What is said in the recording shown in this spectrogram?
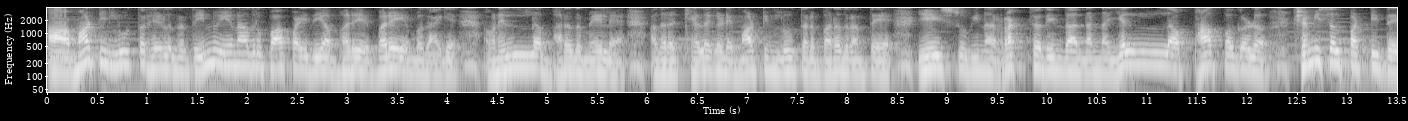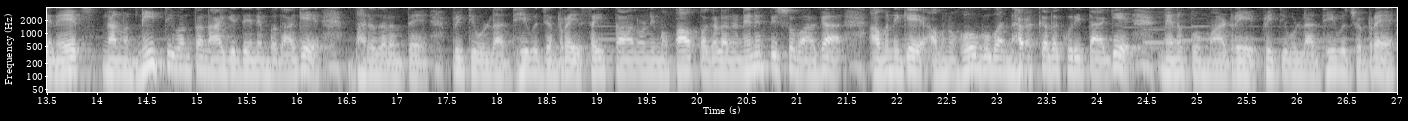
ಆ ಮಾರ್ಟಿನ್ ಲೂಥರ್ ಹೇಳಿದಂತೆ, ಇನ್ನೂ ಏನಾದರೂ ಪಾಪ ಇದೆಯಾ? ಬರೆ ಬರೆ ಎಂಬುದಾಗಿ. ಅವನೆಲ್ಲ ಬರದ ಮೇಲೆ ಅದರ ಕೆಳಗಡೆ ಮಾರ್ಟಿನ್ ಲೂಥರ್ ಬರೆದ್ರಂತೆ, ಯೇಸುವಿನ ರಕ್ತದಿಂದ ನನ್ನ ಎಲ್ಲ ಪಾಪಗಳು ಕ್ಷಮಿಸಲ್ಪಟ್ಟಿದ್ದೇನೆ ನಾನು ನೀತಿವಂತನಾಗಿದ್ದೇನೆಂಬುದಾಗಿ ಬರೆದರಂತೆ. ಪ್ರೀತಿಯುಳ್ಳ ದೇವ ಜನರೇ ಸೈತಾನು ನಿಮ್ಮ ಪಾಪಗಳನ್ನು ನೆನಪಿಸುವಾಗ ಅವನಿಗೆ ಅವನು ಹೋಗುವ ನರಕದ ಕುರಿತಾಗಿ ನೆನಪು ಮಾಡ್ರಿ. ಪ್ರೀತಿಯುಳ್ಳ ದೇವ ಜನರೇ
